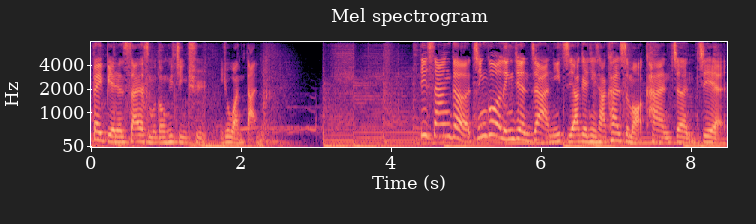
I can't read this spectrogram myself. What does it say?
被别人塞了什么东西进去，你就完蛋了。第三个，经过临检站，你只要给警察看什么？看证件。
